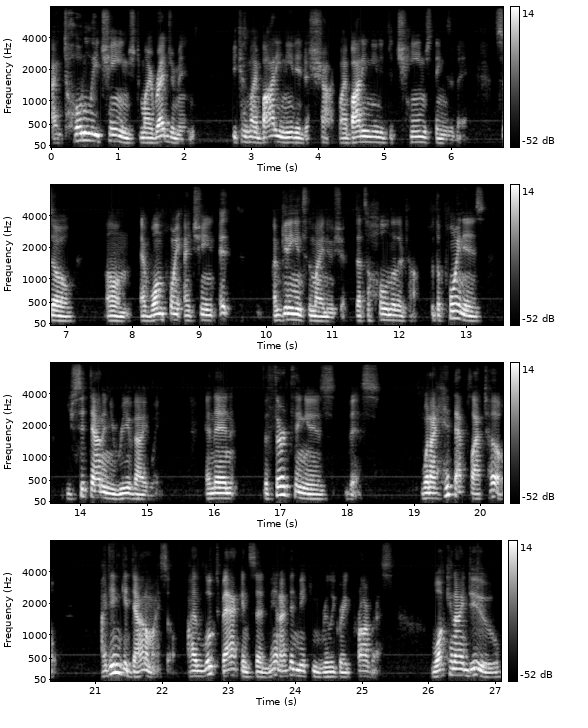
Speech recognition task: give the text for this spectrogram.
I totally changed my regimen because my body needed a shock my body needed to change things a bit so um, at one point I changed it I'm getting into the minutia that's a whole nother topic but the point is you sit down and you reevaluate. And then the third thing is this. When I hit that plateau, I didn't get down on myself. I looked back and said, man, I've been making really great progress. What can I do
